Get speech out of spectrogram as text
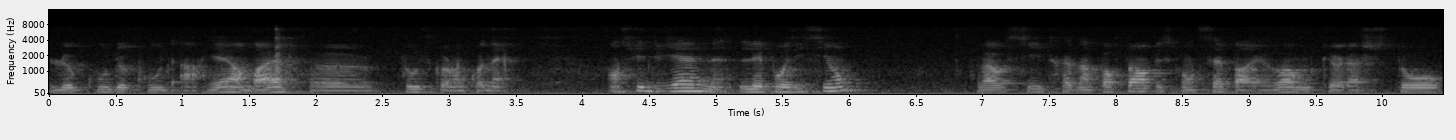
le coup de coude arrière, bref, euh, tout ce que l'on connaît. Ensuite viennent les positions. Là aussi très important puisqu'on sait par exemple que la Shito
